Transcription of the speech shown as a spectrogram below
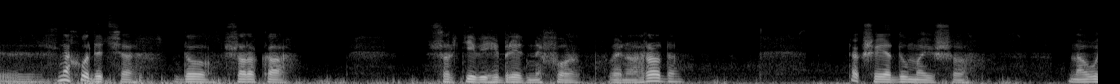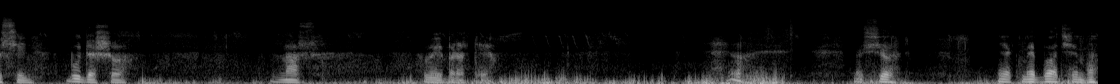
Е, Знаходиться до 40 сортів і гібридних форм винограда. Так що я думаю, що на осінь буде що нас вибрати. Ну, що, як ми бачимо,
